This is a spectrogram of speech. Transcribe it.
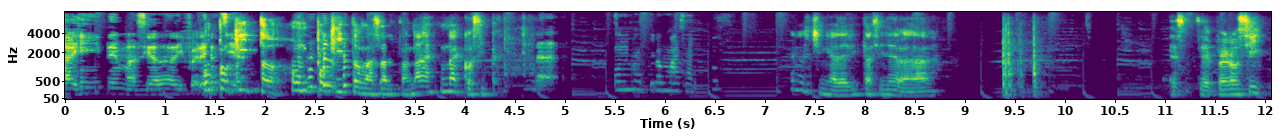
hay demasiada Un diferencia. poquito, un poquito más alto, nada, una cosita. Nah, Un metro más alto. Una chingaderita así de la nada. Este, pero sí.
